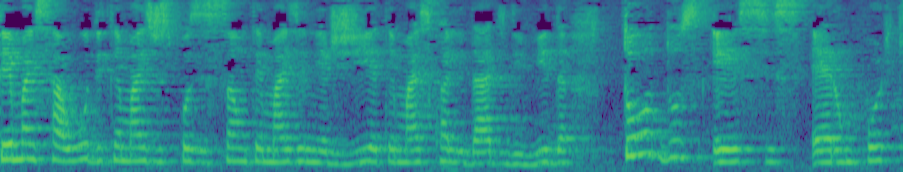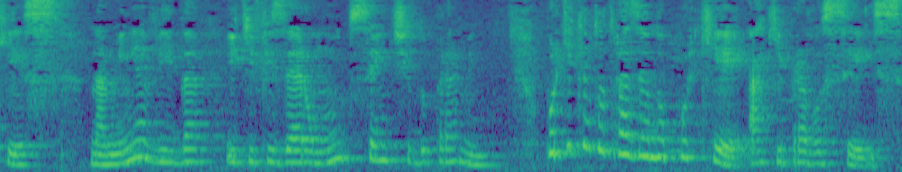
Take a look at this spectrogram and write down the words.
ter mais saúde, ter mais disposição, ter mais energia, ter mais qualidade de vida, todos esses eram porquês na minha vida e que fizeram muito sentido para mim. Por que, que eu estou trazendo o porquê aqui para vocês?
